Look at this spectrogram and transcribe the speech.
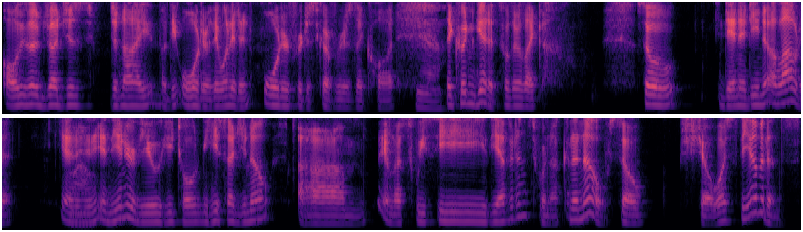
all these other judges deny the order. They wanted an order for discovery, as they call it. Yeah. They couldn't get it, so they're like, so Dhanidina allowed it. And Wow. in, in the interview, he told me, he said, you know, um, unless we see the evidence, we're not going to know. So show us the evidence.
